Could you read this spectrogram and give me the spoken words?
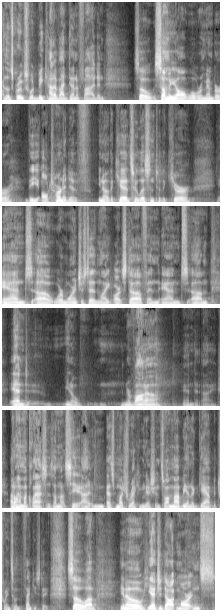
and those groups would be kind of identified. And so some of y'all will remember the alternative, you know, the kids who listen to The Cure and uh, were more interested in like art stuff and, and, um, and, you know, Nirvana and I don't have my glasses. I'm not seeing I, as much recognition, so I might be in a gap between some. Thank you, Steve. So, um, you know, you had your Doc Martens,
